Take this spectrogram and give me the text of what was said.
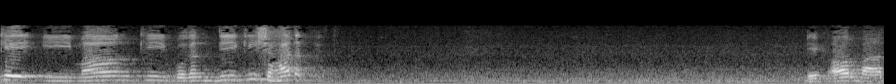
کے ایمان کی بلندی کی شہادت ملتی۔ ایک اور بات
